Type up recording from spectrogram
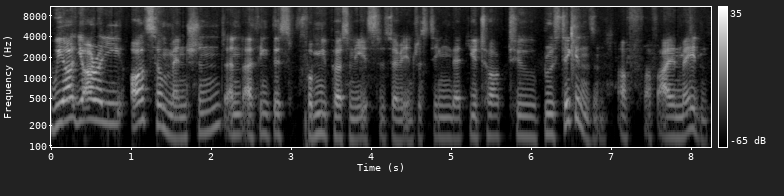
we are you already also mentioned and i think this for me personally is, is very interesting that you talked to bruce dickinson of, of iron maiden.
